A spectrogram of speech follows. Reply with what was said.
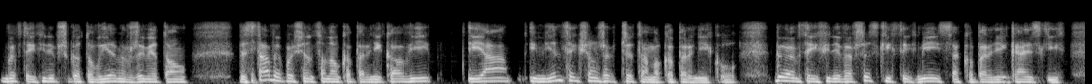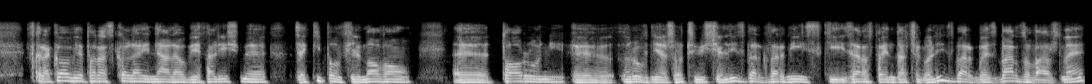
my w tej chwili przygotowujemy w Rzymie tą wystawę poświęconą Kopernikowi ja im więcej książek czytam o Koperniku, byłem w tej chwili we wszystkich tych miejscach kopernikańskich, w Krakowie po raz kolejny, ale objechaliśmy z ekipą filmową e, Toruń, e, również oczywiście Lidzbark Warmiński, zaraz powiem dlaczego Lidzbark, bo jest bardzo ważny,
